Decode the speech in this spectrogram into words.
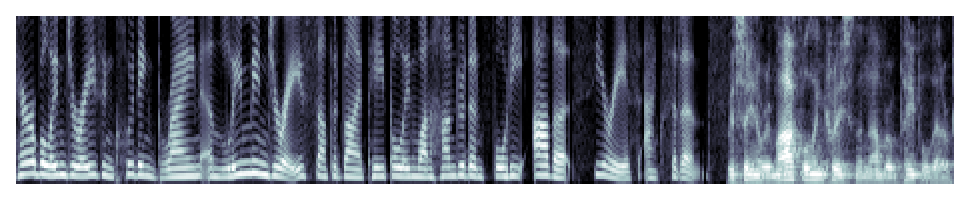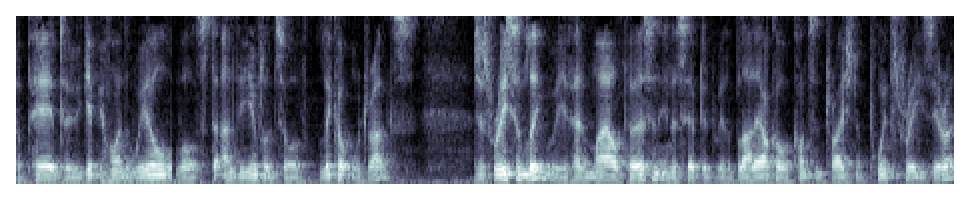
terrible injuries, including brain and limb injuries suffered by people in 140 other serious accidents. We've seen a remarkable increase in the number of people that are prepared to get behind the wheel whilst under the influence of liquor or drugs. Just recently, we've had a male person intercepted with a blood alcohol concentration of 0.30,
